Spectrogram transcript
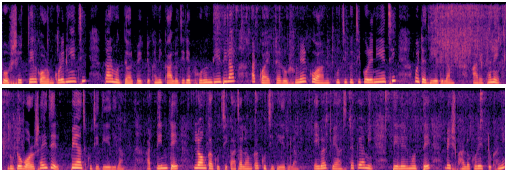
সর্ষের তেল গরম করে নিয়েছি। তার মধ্যে অল্প একটুখানি কালো জিরে ফোড়ন দিয়ে দিলাম আর কয়েকটা রসুনের কোয়া আমি কুচি কুচি করে নিয়েছি, ওইটা দিয়ে দিলাম। আর এখানে দুটো বড় সাইজের পেঁয়াজ কুচি দিয়ে দিলাম আর তিনটে লঙ্কা কুচি, কাঁচা লঙ্কা কুচি দিয়ে দিলাম। এইবার পেঁয়াজটাকে আমি তেলের মধ্যে বেশ ভালো করে একটুখানি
